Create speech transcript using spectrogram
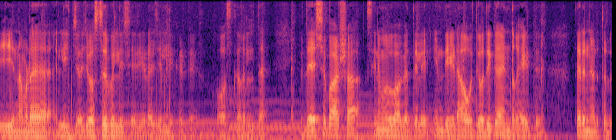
ഈ നമ്മുടെ ലിജോ ജോസ് പല്ലിശ്ശേരിയുടെ ജെല്ലിക്കെട്ട് ഓസ്കറിലത്തെ വിദേശ ഭാഷ സിനിമ വിഭാഗത്തിൽ ഇന്ത്യയുടെ ഔദ്യോഗിക എൻട്രി ആയിട്ട് തിരഞ്ഞെടുത്തത്.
